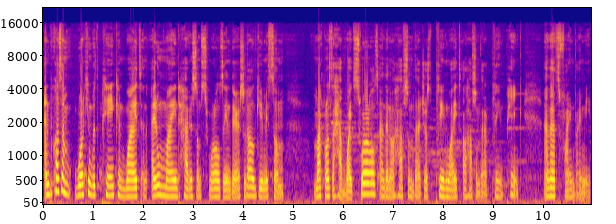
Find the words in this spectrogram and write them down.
And because I'm working with pink and white and I don't mind having some swirls in there so that'll give me some macarons that have white swirls and then I'll have some that are just plain white I'll have some that are plain pink and that's fine by me.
